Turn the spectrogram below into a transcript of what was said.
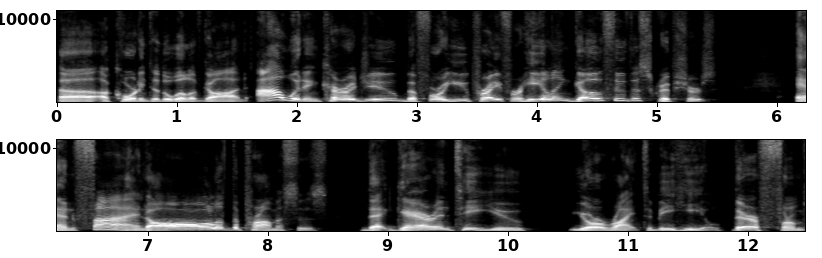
uh, according to the will of God. I would encourage you before you pray for healing, go through the scriptures and find all of the promises that guarantee you your right to be healed. They're from,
